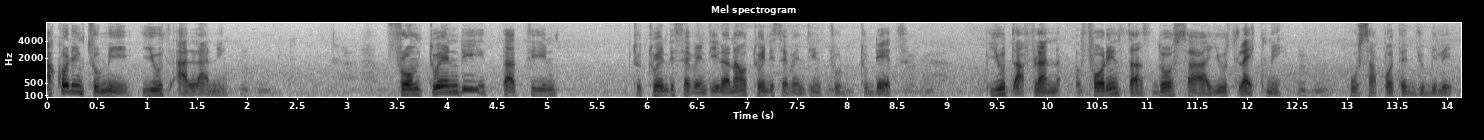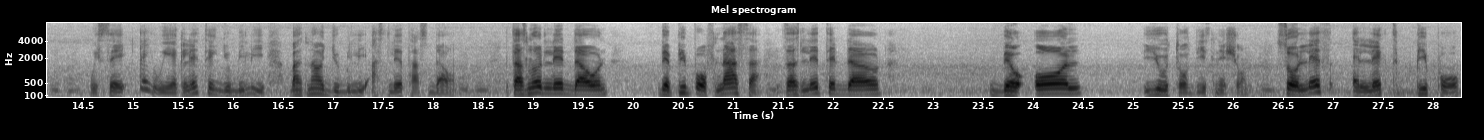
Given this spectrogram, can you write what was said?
according to me, youth are learning. From 2013 to 2017, and now 2017 to, to date, youth learned. For instance, those are youth like me mm-hmm. who supported Jubilee. Mm-hmm. We say, hey, we elected Jubilee, but now Jubilee has let us down. Mm-hmm. It has not let down the people of NASA. It has let down the all youth of this nation. So let's elect people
